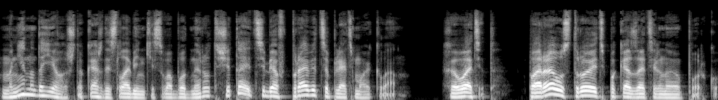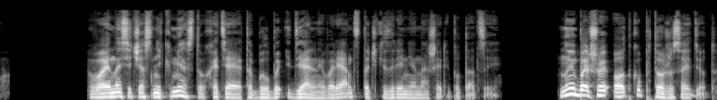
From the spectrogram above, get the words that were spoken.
Мне надоело, что каждый слабенький свободный род считает себя вправе цеплять мой клан. Хватит. Пора устроить показательную порку. Война сейчас не к месту, хотя это был бы идеальный вариант с точки зрения нашей репутации. Ну и большой откуп тоже сойдет.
